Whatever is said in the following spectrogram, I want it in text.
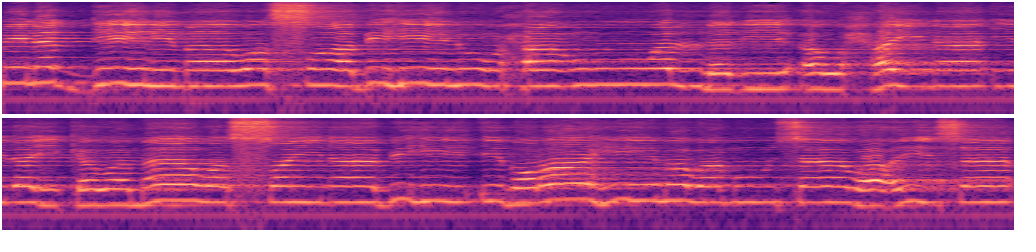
من الدين ما وصى به نوحا والذي أوحينا إليك وما وصينا به إبراهيم وموسى وعيسى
